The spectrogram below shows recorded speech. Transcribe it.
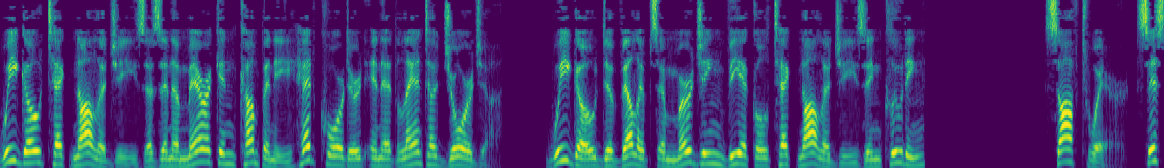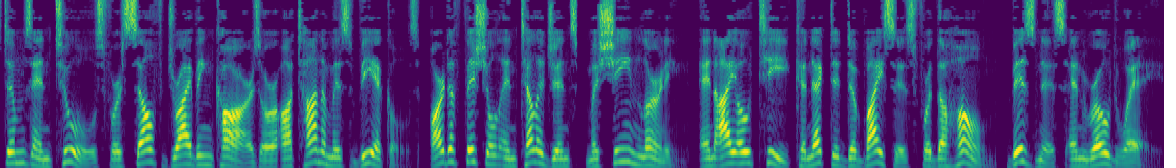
Wheego Technologies is an American company headquartered in Atlanta, Georgia. Wheego develops emerging vehicle technologies including software, systems and tools for self-driving cars or autonomous vehicles, artificial intelligence, machine learning, and IoT-connected devices for the home, business and roadway.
